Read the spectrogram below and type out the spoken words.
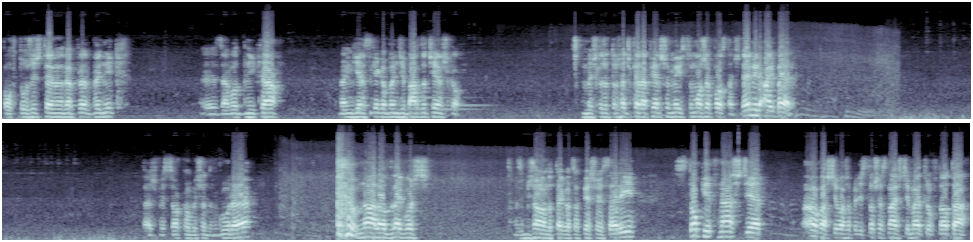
powtórzyć ten wynik y, zawodnika węgierskiego będzie bardzo ciężko. Myślę, że troszeczkę na pierwszym miejscu może postać. Demir Eiberg. Też wysoko wyszedł w górę. No ale odległość zbliżona do tego co w pierwszej serii. 115, no właśnie można powiedzieć 116 metrów, nota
